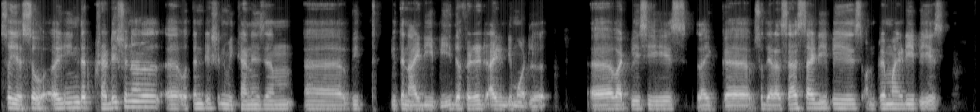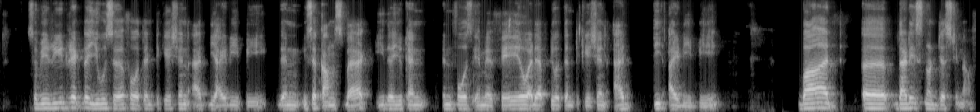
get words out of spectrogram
So yeah, so uh, in the traditional uh, authentication mechanism uh, with with an IDP, the federated identity model, uh, what we see is like, so there are SaaS IDPs, on-prem IDPs. So we redirect the user for authentication at the IDP, then user comes back. Either you can enforce MFA or adaptive authentication at the IDP but uh, that is not just enough.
